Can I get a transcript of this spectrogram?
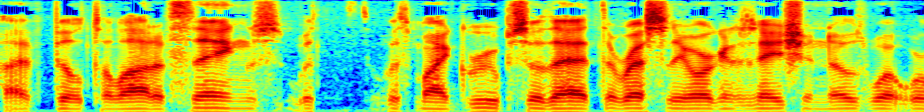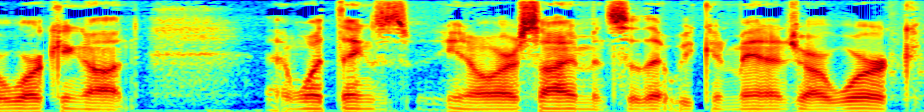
I've built a lot of things with with my group so that the rest of the organization knows what we're working on and what things you know are assignments so that we can manage our work.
